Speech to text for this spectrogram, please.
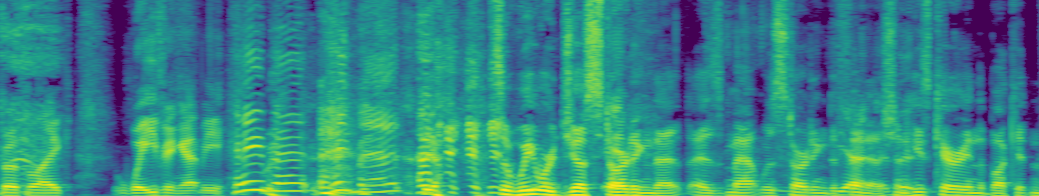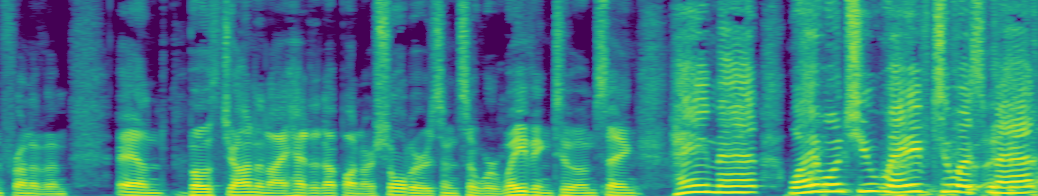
both like waving at me hey matt hey matt so we were just starting that as Matt was starting to Yeah, finish, and the- he's carrying the bucket in front of him. And both Johnn and I had it up on our shoulders, and so we're waving to him, saying, "Hey, Matt, why won't you wave to us, Matt?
